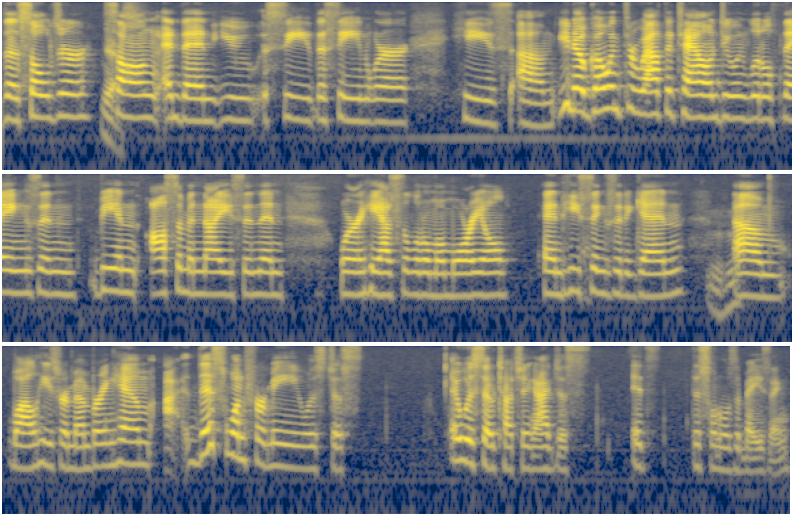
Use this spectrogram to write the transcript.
the soldier Yes. song, and then you see the scene where he's, um, you know, going throughout the town doing little things and being awesome and nice, and then where he has the little memorial and he sings it again um, while he's remembering him. I, this one for me was just, it was so touching. I just, it's this one was amazing.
